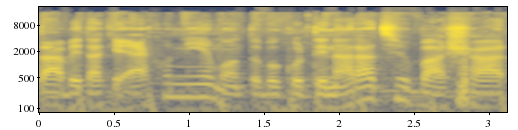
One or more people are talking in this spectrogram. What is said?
তবে তাকে এখন নিয়ে মন্তব্য করতে নারাজ বাসার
